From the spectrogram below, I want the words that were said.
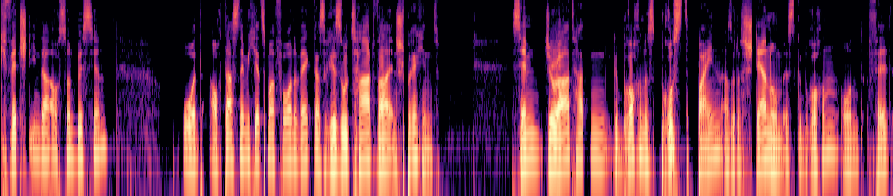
quetscht ihn da auch so ein bisschen. Und auch das nehme ich jetzt mal vorneweg. Das Resultat war entsprechend. Sam Gerard hat ein gebrochenes Brustbein, also das Sternum ist gebrochen und fällt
